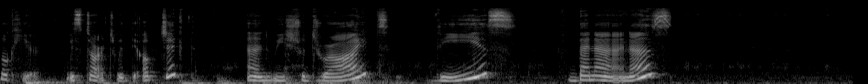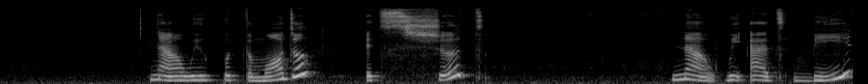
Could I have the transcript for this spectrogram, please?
look here we start with the object and we should write these bananas now we put the model. It should. Now we add be.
